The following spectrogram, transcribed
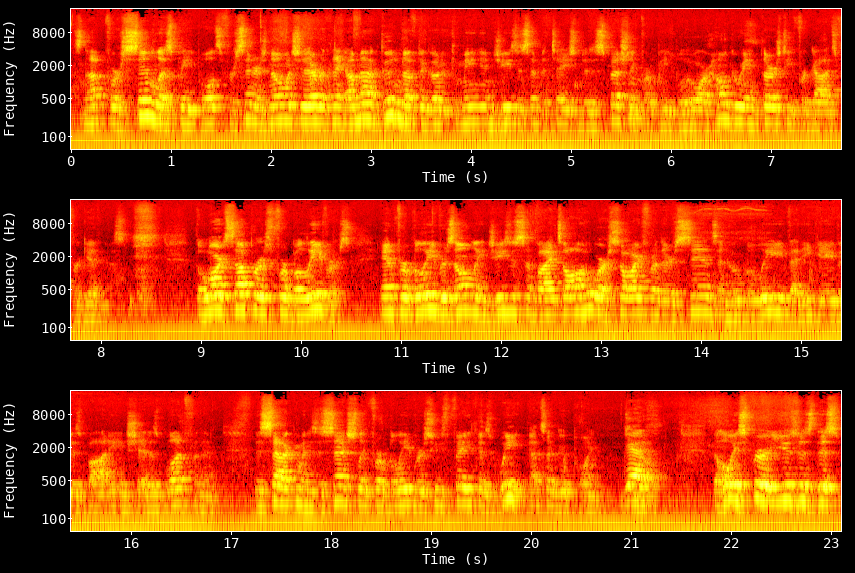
It's not for sinless people, it's for sinners. No one should ever think, I'm not good enough to go to communion. Jesus' invitation is especially for people who are hungry and thirsty for God's forgiveness. The Lord's Supper is for believers. And for believers only, Jesus invites all who are sorry for their sins and who believe that he gave his body and shed his blood for them. This sacrament is essentially for believers whose faith is weak. That's a good point. Yes. The Holy Spirit uses this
